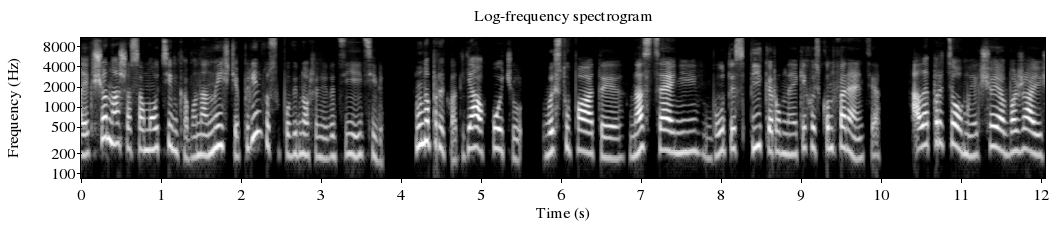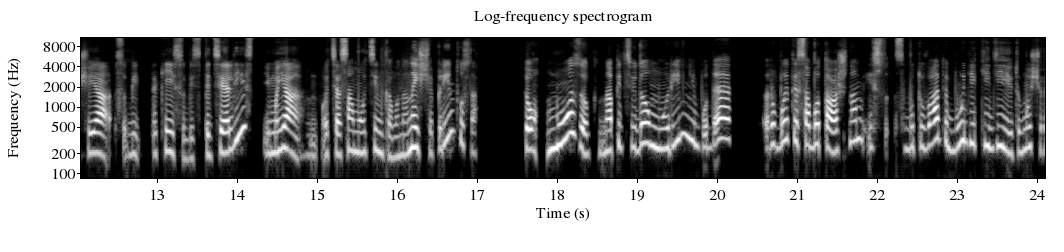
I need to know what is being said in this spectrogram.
А якщо наша самооцінка вона нижче плінтусу по відношенню до цієї цілі, ну, наприклад, я хочу виступати на сцені, бути спікером на якихось конференціях. Але при цьому, якщо я вважаю, що я собі такий собі спеціаліст, і моя оця самооцінка вона нижче плінтуса, то мозок на підсвідомому рівні буде робити саботаж нам і саботувати будь-які дії, тому що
